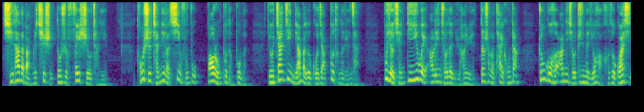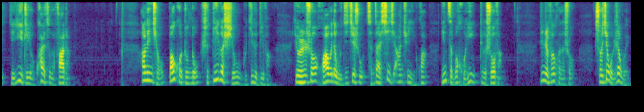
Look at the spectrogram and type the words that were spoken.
其他的百分之七十都是非石油产业。同时成立了幸福部、包容部等部门，有将近两百个国家不同的人才。不久前，第一位阿联酋的女航员登上了太空站。中国和阿联酋之间的友好合作关系也一直有快速的发展。阿联酋包括中东是第一个使用 5G 的地方。有人说华为的 5G 技术存在信息安全隐患，您怎么回应这个说法？任正非回答说：“首先，我认为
